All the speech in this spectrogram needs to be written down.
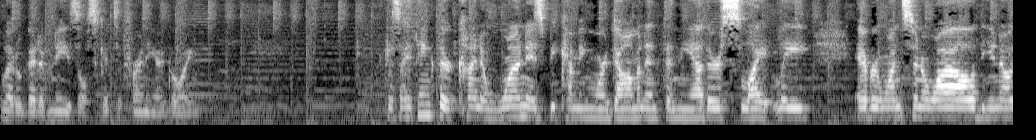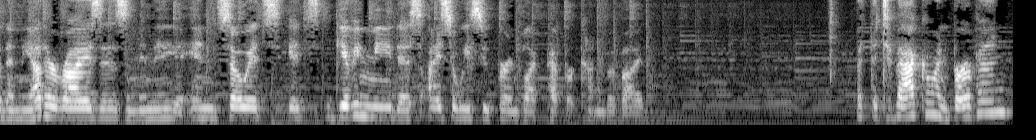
little bit of nasal schizophrenia going. Because I think they're kind of, one is becoming more dominant than the other slightly. Every once in a while, you know, then the other rises. And, the, and so it's, it's giving me this ISOE super and black pepper kind of a vibe. But the tobacco and bourbon,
